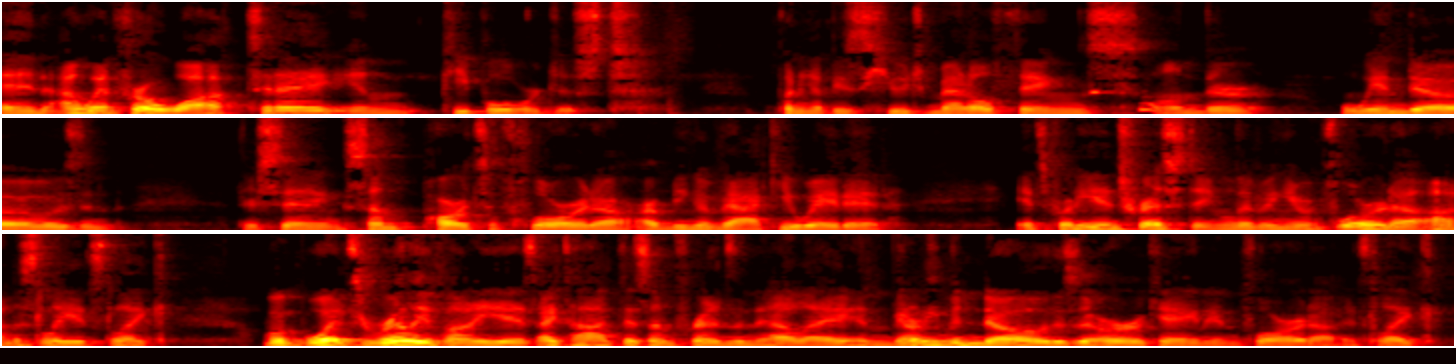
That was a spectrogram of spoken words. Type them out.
and I went for a walk today, and people were just putting up these huge metal things on their windows, and they're saying some parts of Florida are being evacuated. It's pretty interesting living here in Florida. Honestly, it's like what's really funny is I talked to some friends in LA, and they don't even know there's a hurricane in Florida. It's like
